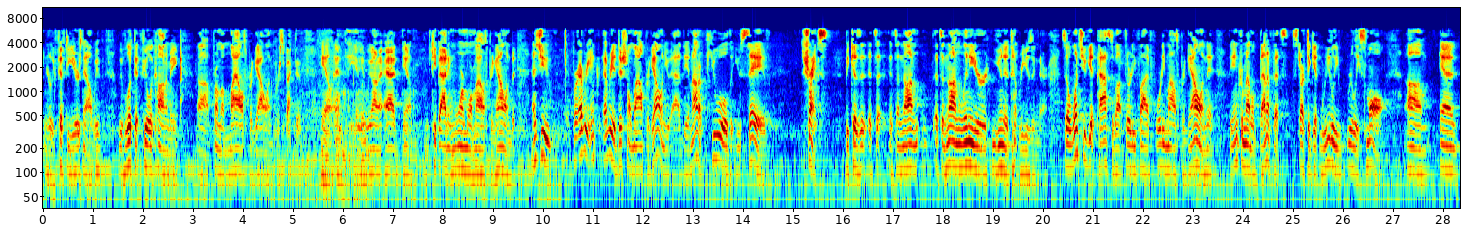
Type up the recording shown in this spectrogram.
nearly 50 years now we've we've looked at fuel economy uh, from a miles per gallon perspective. You know, and you know, we want to add, you know, keep adding more and more miles per gallon. But as you, for every every additional mile per gallon you add, the amount of fuel that you save shrinks because it, it's a it's a non it's a non-linear unit that we're using there. So once you get past about 35, 40 miles per gallon, it, the incremental benefits start to get really really small, um, and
